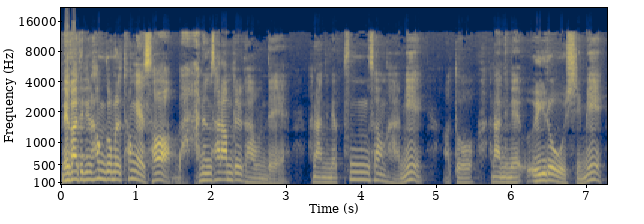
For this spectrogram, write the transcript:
내가 드린 헌금을 통해서 많은 사람들 가운데 하나님의 풍성함이 또 하나님의 의로우심이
